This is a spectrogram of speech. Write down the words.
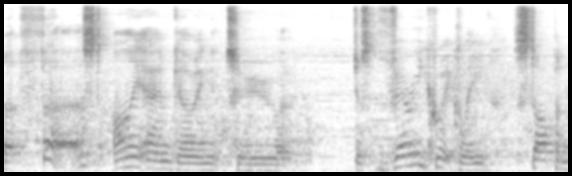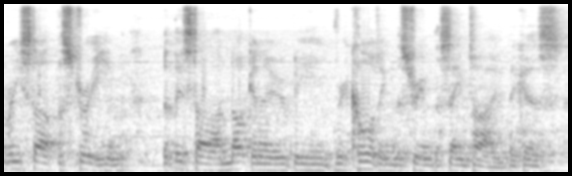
But first, I am going to just very quickly stop and restart the stream. But this time, I'm not going to be recording the stream at the same time because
